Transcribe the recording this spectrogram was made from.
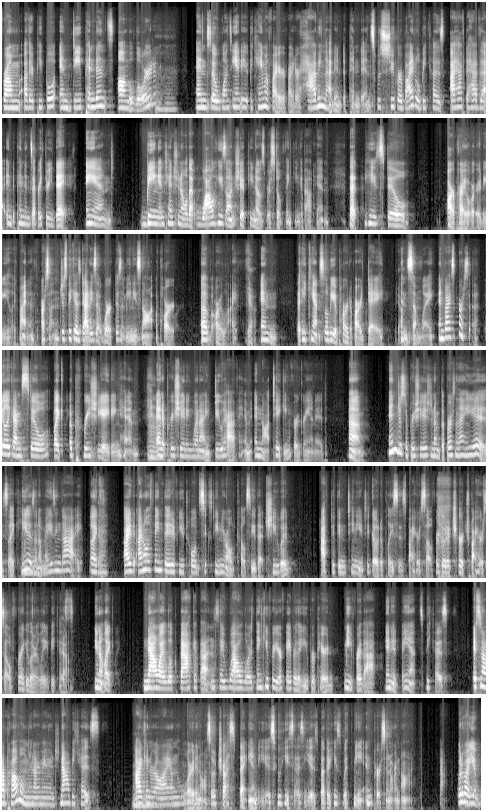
from other people and dependence on the Lord. Mhm. And so once Andy became a firefighter, having that independence was super vital because I have to have that independence every three days. And being intentional that while he's on shift, he knows we're still thinking about him, that he's still our priority, like mine and our son. Just because daddy's at work doesn't mean he's not a part of our life. Yeah. And that he can't still be a part of our day Yeah. in some way, and vice versa. I feel like I'm still like appreciating him Mm. and appreciating when I do have him and not taking for granted. Um, and just appreciation of the person that he is. Like he is an amazing guy. Like Yeah. I I don't think that if you told 16 year old Kelsey that she would have to continue to go to places by herself or go to church by herself regularly because Yeah. you know like now I look back at that and say, wow, Lord, thank you for your favor that you prepared me for that in advance because it's not a problem in our marriage now because I can Mhm. rely on the Lord and also trust that Andy is who he says he is, whether he's with me in person or not. Yeah. What about you?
